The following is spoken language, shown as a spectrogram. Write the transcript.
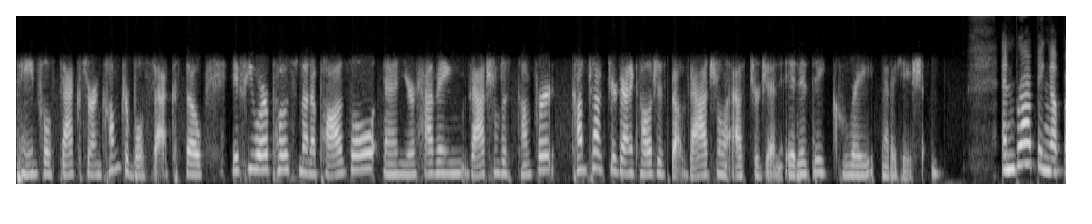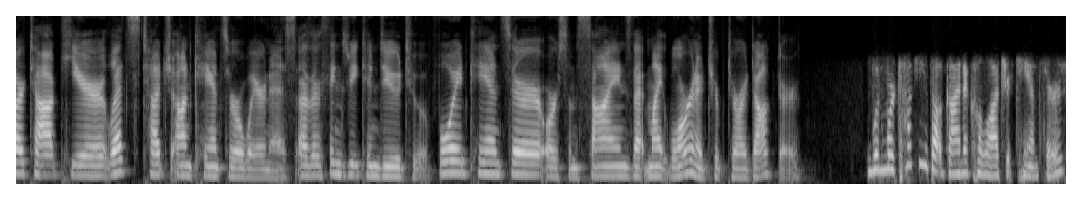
painful sex or uncomfortable sex. So if you are postmenopausal and you're having vaginal discomfort, come talk to your gynecologist about vaginal estrogen. It is a great medication. And wrapping up our talk here, let's touch on cancer awareness. Are there things we can do to avoid cancer or some signs that might warrant a trip to our doctor? When we're talking about gynecologic cancers,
